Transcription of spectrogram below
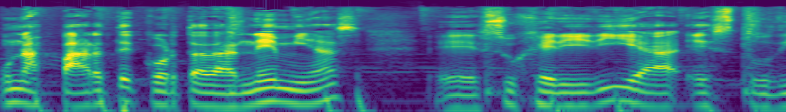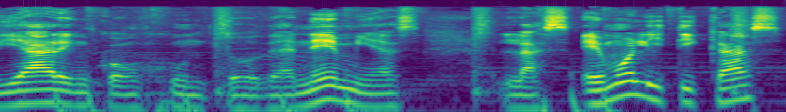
una parte corta de anemias. Eh, sugeriría estudiar en conjunto de anemias las hemolíticas,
